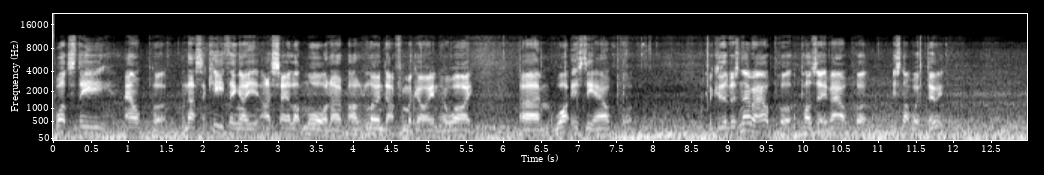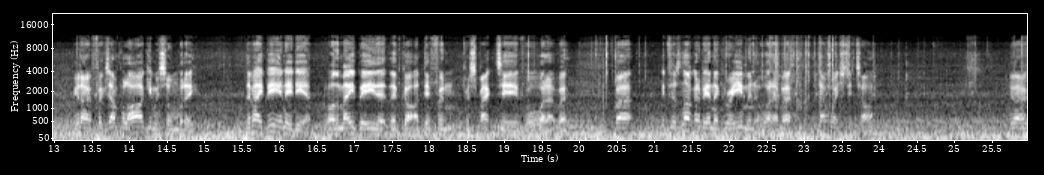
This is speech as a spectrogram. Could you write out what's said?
what's the output? And that's the key thing I, I say a lot more, and I, I learned that from a guy in Hawaii. Um, what is the output? Because if there's no output, a positive output, it's not worth doing. You know, for example, arguing with somebody, they may be an idiot or they may be that they've got a different perspective or whatever but if there's not going to be an agreement or whatever don't waste your time. You know?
